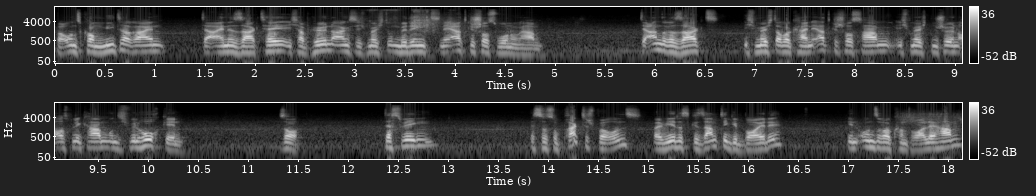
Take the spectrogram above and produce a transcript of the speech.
bei uns kommen Mieter rein. Der eine sagt, hey, ich habe Höhenangst, ich möchte unbedingt eine Erdgeschosswohnung haben. Der andere sagt, ich möchte aber kein Erdgeschoss haben, ich möchte einen schönen Ausblick haben und ich will hochgehen. So, deswegen ist das so praktisch bei uns, weil wir das gesamte Gebäude in unserer Kontrolle haben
